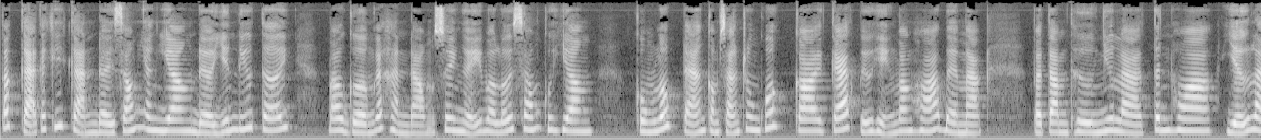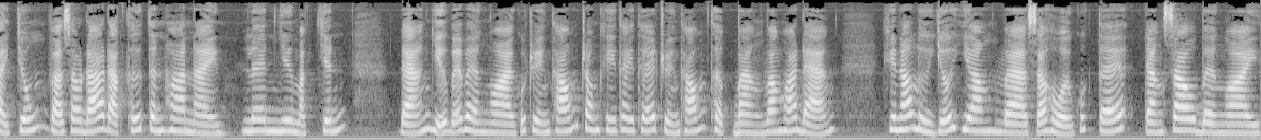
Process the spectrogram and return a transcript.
Tất cả các khía cạnh đời sống nhân dân đều dính líu tới, bao gồm các hành động, suy nghĩ và lối sống của dân. Cùng lúc, Đảng Cộng sản Trung Quốc coi các biểu hiện văn hóa bề mặt và tầm thường như là tinh hoa, giữ lại chúng và sau đó đặt thứ tinh hoa này lên như mặt chính. Đảng giữ vẻ bề ngoài của truyền thống trong khi thay thế truyền thống thực bằng văn hóa đảng khi nó lừa dối dân và xã hội quốc tế đằng sau bề ngoài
